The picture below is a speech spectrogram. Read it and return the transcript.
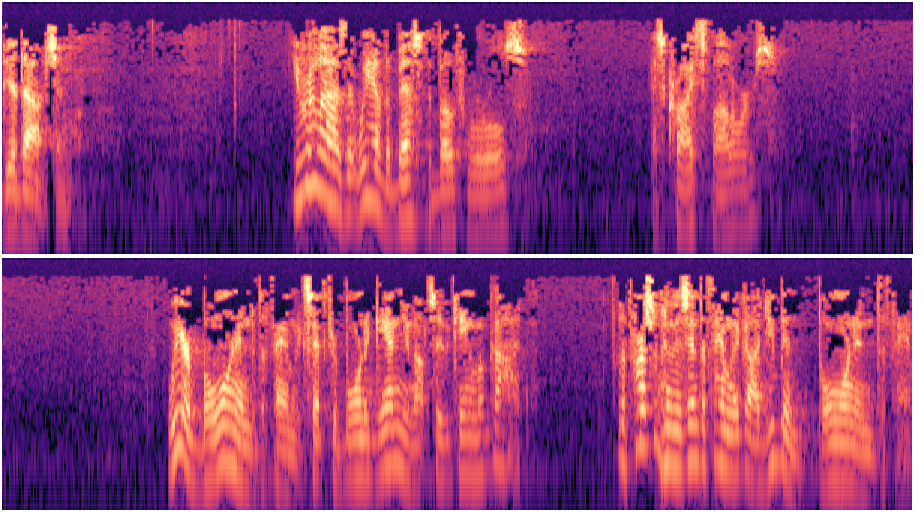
the adoption. You realize that we have the best of both worlds as Christ followers? We are born into the family. Except you're born again, you'll not see the kingdom of God. For the person who is in the family of God, you've been born into the family.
